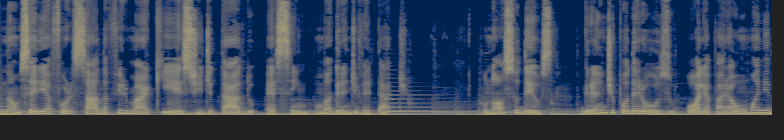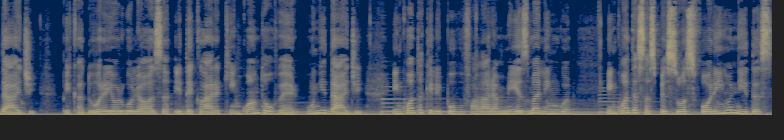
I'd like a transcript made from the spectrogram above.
não seria forçado afirmar que este ditado é sim uma grande verdade. O nosso Deus, grande e poderoso, olha para a humanidade, pecadora e orgulhosa, e declara que enquanto houver unidade, enquanto aquele povo falar a mesma língua, enquanto essas pessoas forem unidas,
